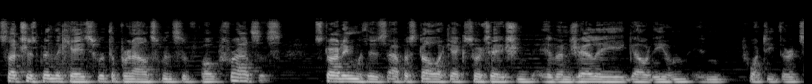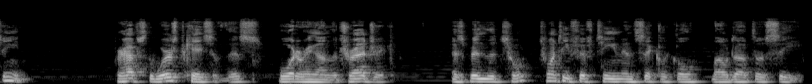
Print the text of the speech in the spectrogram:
Such has been the case with the pronouncements of Pope Francis, starting with his apostolic exhortation Evangelii Gaudium in 2013. Perhaps the worst case of this, bordering on the tragic, has been the 2015 encyclical Laudato Si.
